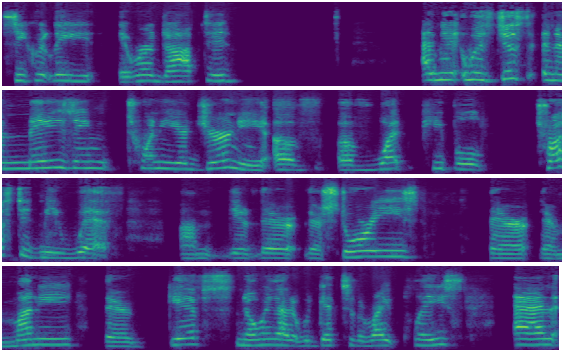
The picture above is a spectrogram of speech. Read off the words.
secretly they were adopted. I mean, it was just an amazing 20 year journey of, of what people trusted me with um, their, their, their stories, their, their money, their gifts, knowing that it would get to the right place. And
